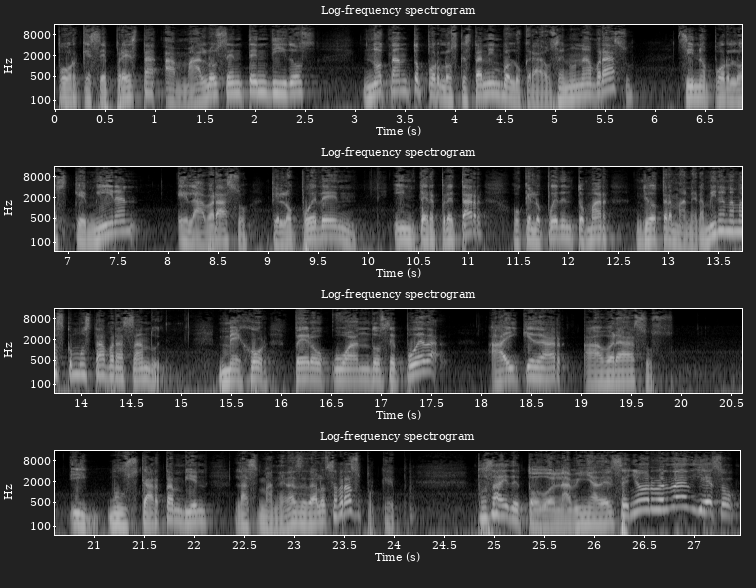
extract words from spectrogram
porque se presta a malos entendidos, no tanto por los que están involucrados en un abrazo, sino por los que miran el abrazo, que lo pueden interpretar o que lo pueden tomar de otra manera. Mira nada más cómo está abrazando mejor. Pero cuando se pueda, hay que dar abrazos. Y buscar también las maneras de dar los abrazos, porque pues hay de todo en la viña del Señor, ¿verdad? Y eso,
